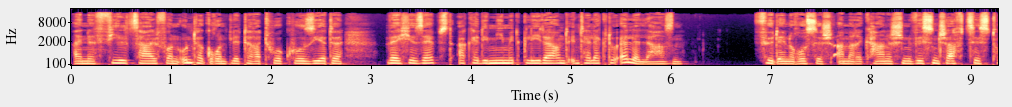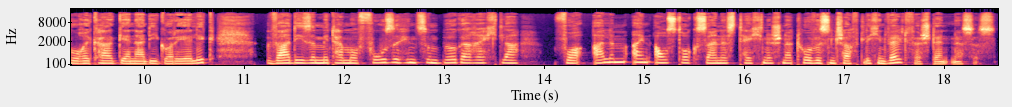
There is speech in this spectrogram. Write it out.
eine Vielzahl von Untergrundliteratur kursierte, welche selbst Akademiemitglieder und Intellektuelle lasen. Für den russisch-amerikanischen Wissenschaftshistoriker Gennady Gorelik war diese Metamorphose hin zum Bürgerrechtler vor allem ein Ausdruck seines technisch-naturwissenschaftlichen Weltverständnisses.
